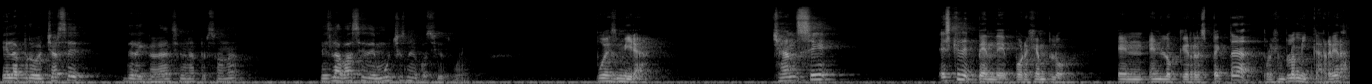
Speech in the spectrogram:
el aprovecharse de la ignorancia de una persona es la base de muchos negocios, güey. Pues mira, chance es que depende, por ejemplo, en, en lo que respecta, por ejemplo, a mi carrera,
